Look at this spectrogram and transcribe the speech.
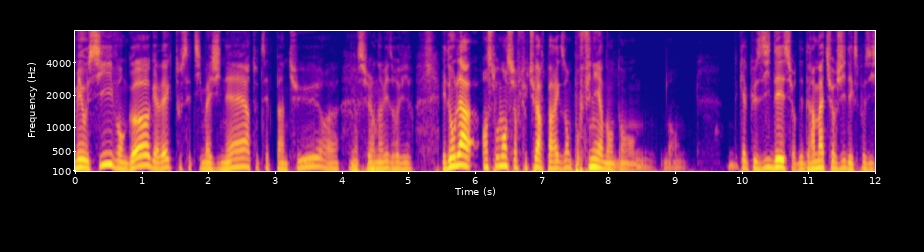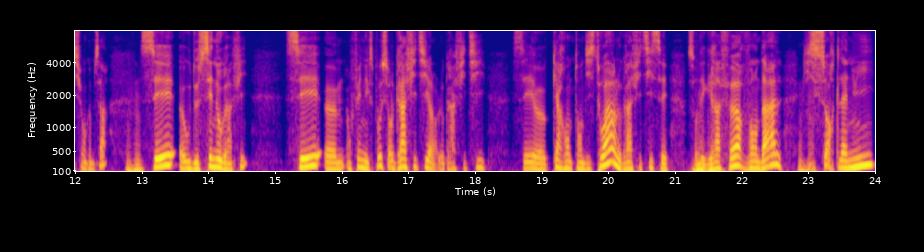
Mais aussi Van Gogh avec tout cet imaginaire, toute cette peinture. euh, Bien sûr. qu'on a envie de revivre. Et donc là, en ce moment sur Fluctuart, par exemple, pour finir dans, dans- dans quelques idées sur des dramaturgies d'exposition comme ça, Mhm. c'est euh, ou de scénographie, c'est euh, on fait une expo sur le graffiti. Alors le graffiti, c'est euh, 40 ans d'histoire. Le graffiti, c'est ce sont Mhm. des graffeurs vandales qui Mhm. sortent la nuit,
